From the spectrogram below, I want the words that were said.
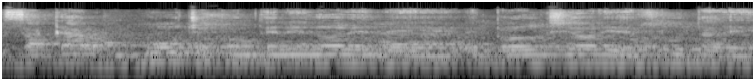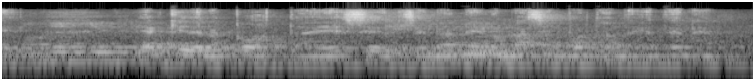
sacar muchos contenedores de, producción y de fruta de, aquí de la costa. Es el anhelo más importante que tenemos.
